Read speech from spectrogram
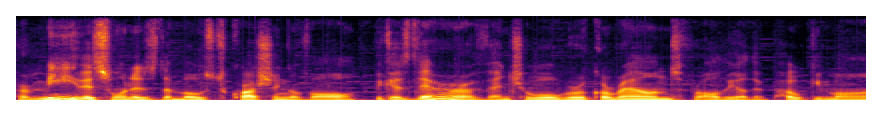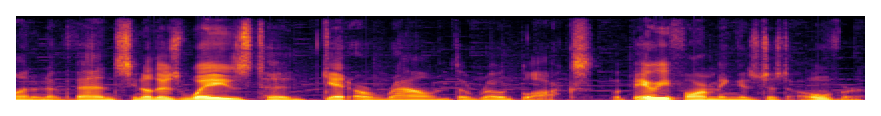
For me, this one is the most most crushing of all because there are eventual workarounds for all the other Pokemon and events. You know, there's ways to get around the roadblocks, but berry farming is just over.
